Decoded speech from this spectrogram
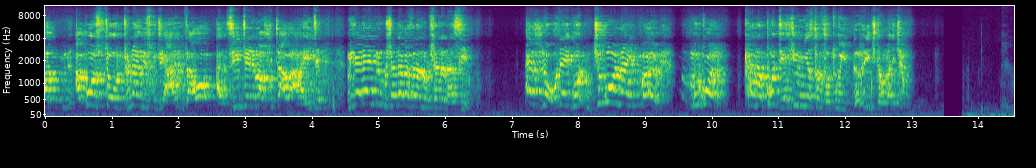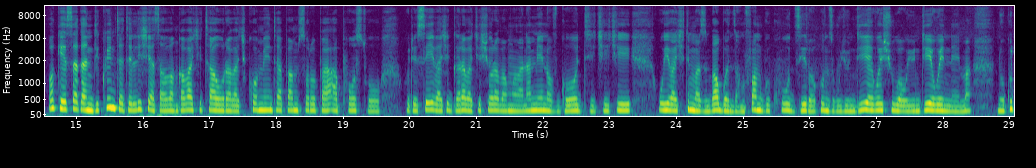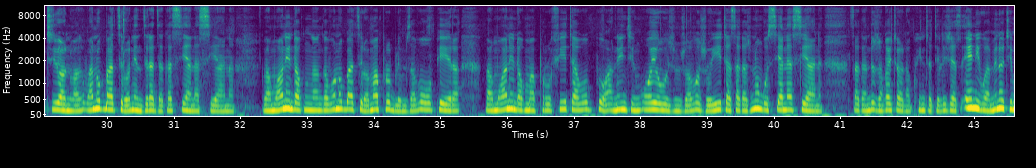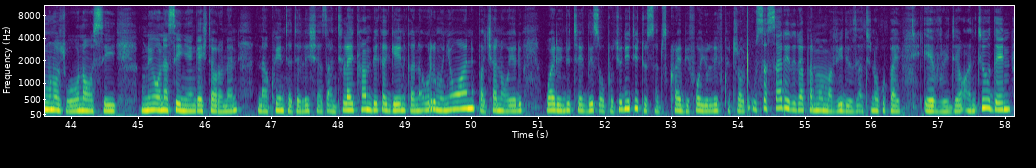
okay saka ndiqueen tatelicious avo vanga vachitaura vachikomenta pamusoro paapostle kuti sei vachigara vachishora vamwe vana men of god chichi uye vachiti mazimbabwens hamufanirwi kuudzirwa kunzi uyu ndiye weshuwa uyu ndiye wenhema. Nokuti vanhu va- vanobatsirwa nenzira dzakasiyana siyana vamwe vanoenda kun'anga vonobatsirwa maproblems avo opera. Vamwe vanoenda kumaprofita vopiwa anointing oil zvinhu zvavo zvoita. Saka zvinongosiyana siyana saka ndo zvanga ichitaura naqueen tatelicious anyway haminoti munozvionawo sei. Munoiona sei nyaya yanga ichitaura nani naqueen tatelicious until i come back again kana uri munyowani pachannel yedu why don't you take this opportunity to subscribe before you leave kuitira kuti usasaririra pane mamavhidhios atinokupai every day. Until then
